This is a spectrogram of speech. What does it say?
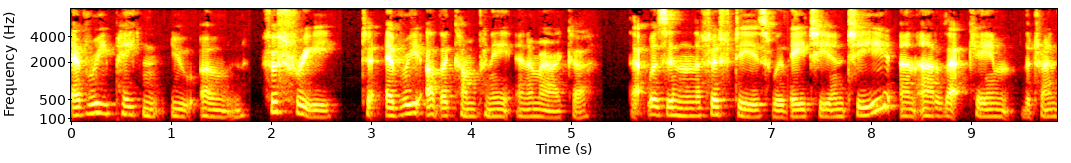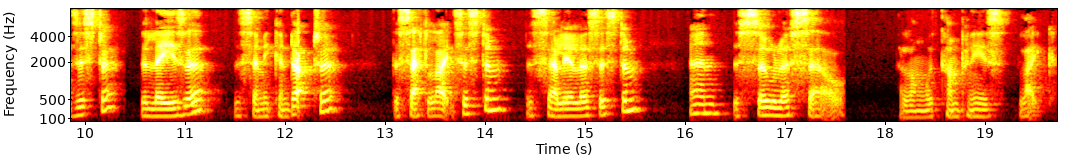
every patent you own for free to every other company in America. That was in the 50s with AT&T and out of that came the transistor, the laser, the semiconductor, the satellite system, the cellular system, and the solar cell, along with companies like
